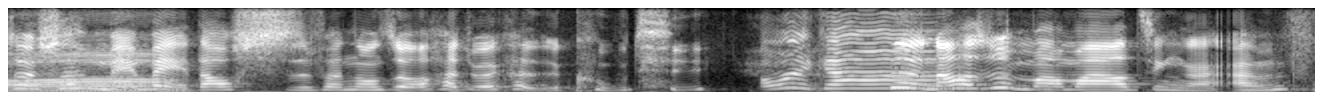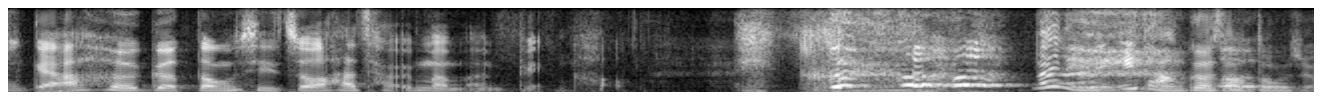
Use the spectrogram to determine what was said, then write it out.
对，所以每每到十分钟之后，他就会开始哭泣。Oh my god！对，然后就是妈妈要进来安抚，给他喝个东西之后，他才会慢慢变好。那你一堂课上多久？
